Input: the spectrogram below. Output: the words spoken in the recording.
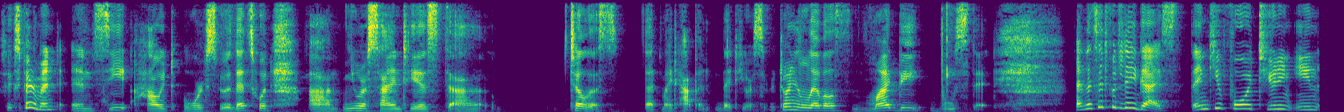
So experiment and see how it works for you. That's what um, neuroscientists uh, tell us that might happen, that your serotonin levels might be boosted. And that's it for today, guys. Thank you for tuning in.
